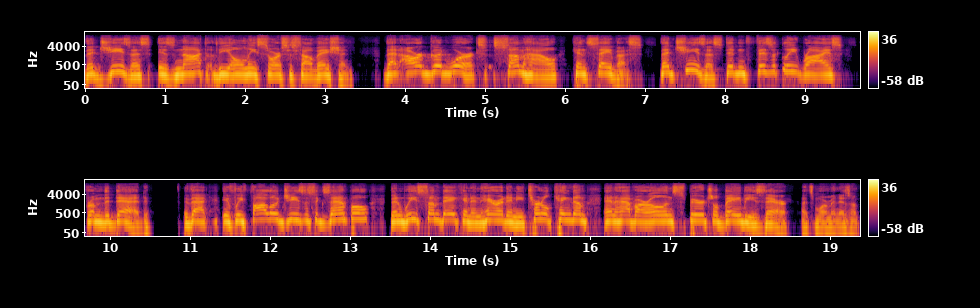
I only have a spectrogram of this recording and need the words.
that Jesus is not the only source of salvation, that our good works somehow can save us, that Jesus didn't physically rise from the dead, that if we follow Jesus' example, then we someday can inherit an eternal kingdom and have our own spiritual babies there. That's Mormonism.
